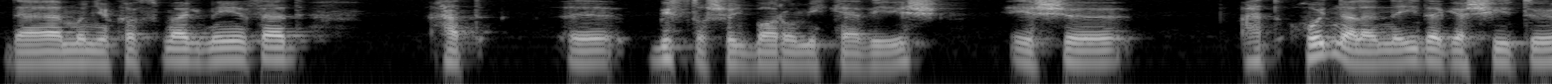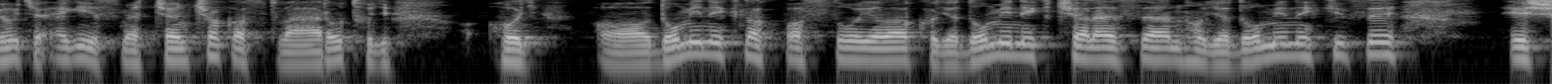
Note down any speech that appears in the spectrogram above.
de mondjuk azt megnézed, hát ö, biztos, hogy baromi kevés, és ö, hát hogy ne lenne idegesítő, hogyha egész meccsen csak azt várod, hogy, hogy a Dominiknak passzoljanak, hogy a Dominik cselezzen, hogy a Dominik izé, és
